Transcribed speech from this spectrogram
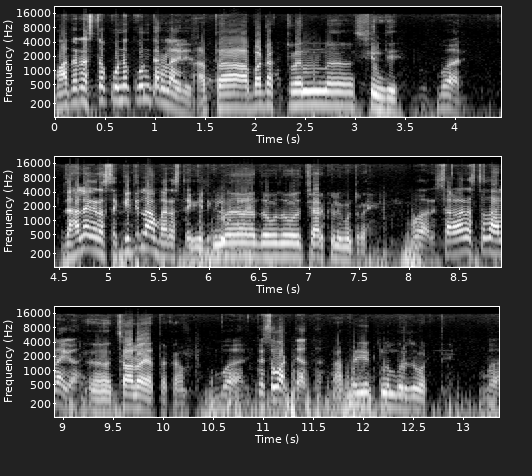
मग आता रस्ता कोण कोण करायला लागले? आता आबा डॉक्टर शिंदे. बर. झालाय का रस्ता? किती लांब आहे रस्ता? किती किलोमीटर? आहे? इथनं जवळजवळ चार किलोमीटर आहे. बर. सगळा रस्ता झालाय का? अं, चालू आहे आता काम. बर. कसं वाटतंय आता? आता एक नंबरचं वाटतंय बर.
